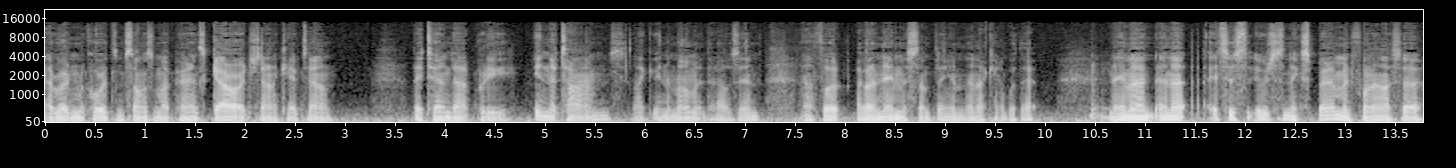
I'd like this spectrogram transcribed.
I wrote and recorded some songs in my parents' garage down in Cape Town. They turned out pretty in the times, like in the moment that I was in. And I thought I got to name this something, and then I came up with that Mm. name. And I, and I, it's just it was just an experiment for now. So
